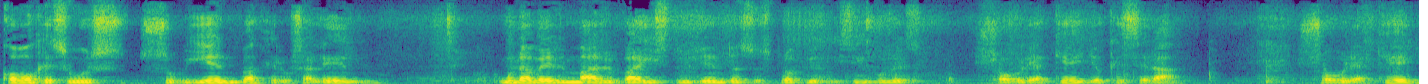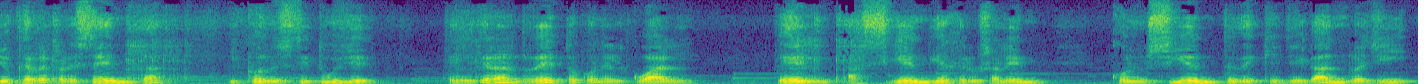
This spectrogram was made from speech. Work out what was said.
cómo Jesús, subiendo a Jerusalén, una vez más va instruyendo a sus propios discípulos sobre aquello que será, sobre aquello que representa y constituye el gran reto con el cual Él asciende a Jerusalén, consciente de que llegando allí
